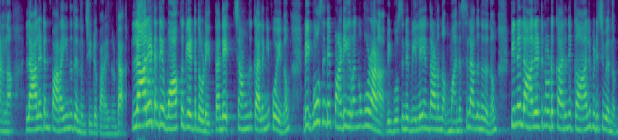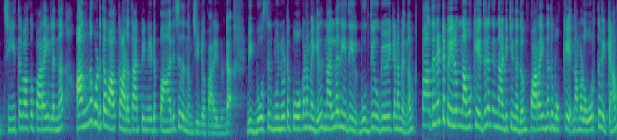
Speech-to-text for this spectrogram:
പുറത്താക്കുകയാണെന്ന് ലാലേട്ടൻ പറയുന്നതെന്നും ചിൻഡു പറയുന്നുണ്ട്. ലാലേട്ടന്റെ വാക്ക് കേട്ടതോടെ തന്റെ ചങ്ക് കലങ്ങിപ്പോയെന്നും ബിഗ് ബോസിന്റെ പടി ഇറങ്ങുമ്പോഴാണ് ബിഗ് ബോസിന്റെ വില എന്താണെന്ന് മനസ്സിലാകുന്നതെന്നും പിന്നെ ലാലേട്ടനോട് കരഞ്ഞ് കാൽ പിടിച്ചുവെന്നും ചീത്ത വാക്ക് പറയില്ലെന്ന് അന്ന് കൊടുത്ത വാക്കാണ് താൻ പിന്നീട് പാലിച്ചതെന്നും ജിൻഡോ പറയുന്നുണ്ട്. ബിഗ് ബോസിൽ മുന്നോട്ട് പോകണമെങ്കിൽ നല്ല രീതിയിൽ ബുദ്ധി ഉപയോഗിക്കണമെന്നും പതിനെട്ട് പേരും നമുക്കെതിരെ നിന്ന് അടിക്കുന്നതും പറയുന്നതും ഒക്കെ നമ്മൾ ഓർത്തു വെക്കണം.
